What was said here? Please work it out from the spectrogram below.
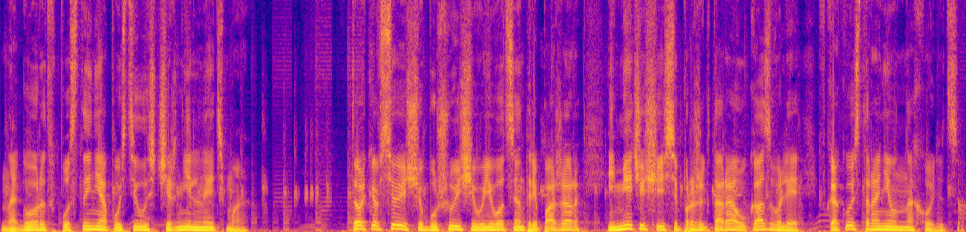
На город в пустыне опустилась чернильная тьма. Только все еще бушующий в его центре пожар и мечущиеся прожектора указывали, в какой стороне он находится.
